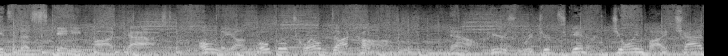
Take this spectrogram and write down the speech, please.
It's the Skinny Podcast, only on Local12.com. Now, here's Richard Skinner, joined by Chad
